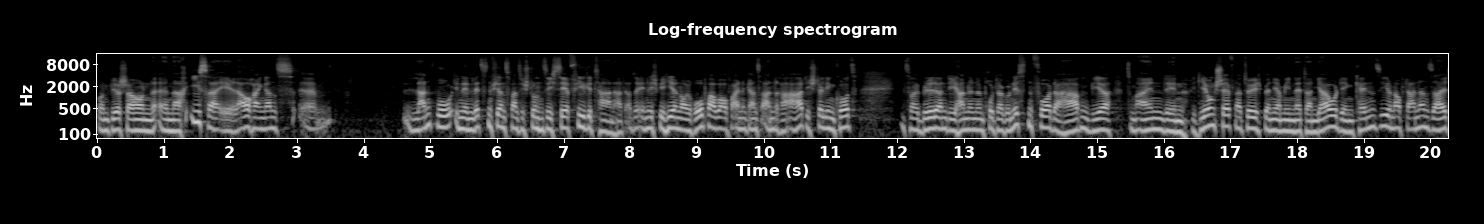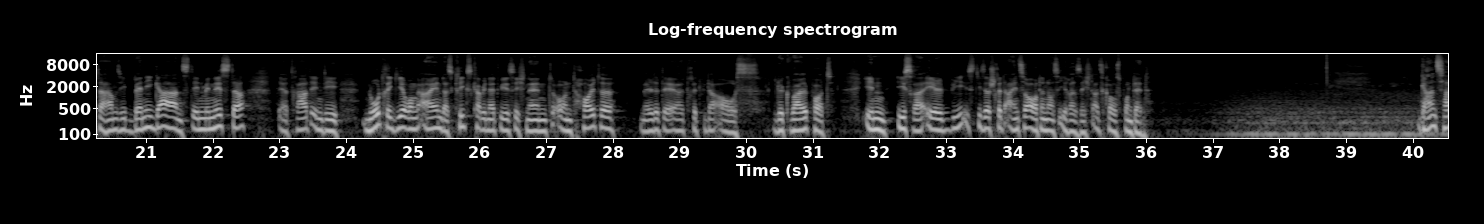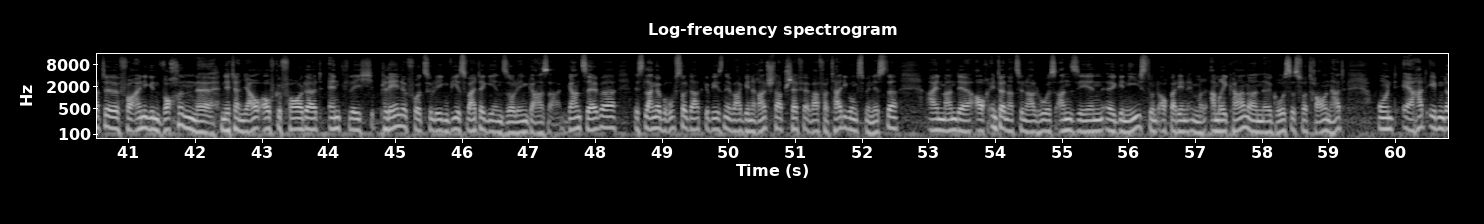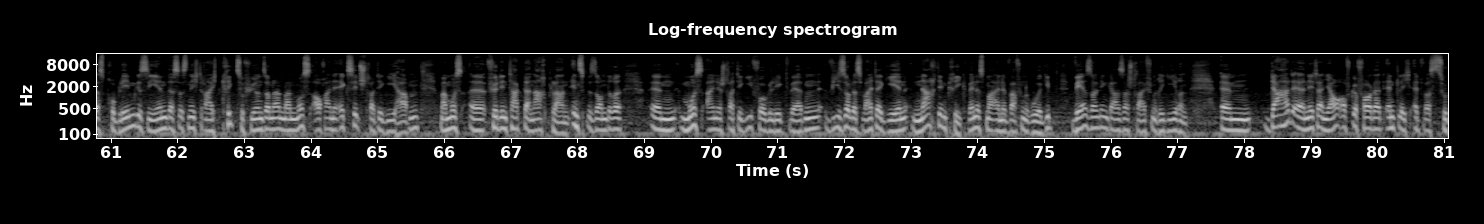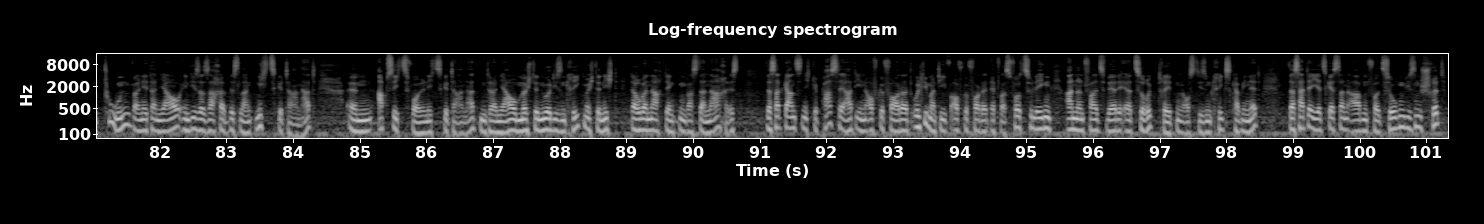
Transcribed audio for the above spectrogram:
Und wir schauen äh, nach Israel, auch ein ganz ähm, Land, wo in den letzten 24 Stunden sich sehr viel getan hat. Also ähnlich wie hier in Europa, aber auf eine ganz andere Art. Ich stelle Ihnen kurz in zwei Bildern die handelnden Protagonisten vor. Da haben wir zum einen den Regierungschef natürlich, Benjamin Netanyahu, den kennen Sie. Und auf der anderen Seite haben Sie Benny Gantz, den Minister. Der trat in die Notregierung ein, das Kriegskabinett, wie es sich nennt. Und heute meldete er, tritt wieder aus. Luc Walpott in Israel. Wie ist dieser Schritt einzuordnen aus Ihrer Sicht als Korrespondent? Gantz hatte vor einigen Wochen äh, Netanyahu aufgefordert, endlich Pläne vorzulegen, wie es weitergehen soll in Gaza. Gantz selber ist lange Berufssoldat gewesen, er war Generalstabschef, er war Verteidigungsminister, ein Mann, der auch international hohes Ansehen äh, genießt und auch bei den Amerikanern äh, großes Vertrauen hat. Und er hat eben das Problem gesehen, dass es nicht reicht, Krieg zu führen, sondern man muss auch eine Exit-Strategie haben. Man muss für den Tag danach planen. Insbesondere ähm, muss eine Strategie vorgelegt werden, wie soll es weitergehen nach dem Krieg, wenn es mal eine Waffenruhe gibt. Wer soll den Gazastreifen regieren? Ähm, da hat er Netanyahu aufgefordert, endlich etwas zu tun, weil Netanyahu in dieser Sache bislang nichts getan hat, ähm, absichtsvoll nichts getan hat. Netanyahu möchte nur diesen Krieg, möchte nicht darüber nachdenken, was danach ist. Das hat ganz nicht gepasst. Er hat ihn aufgefordert, ultimativ aufgefordert, etwas vorzulegen. Andernfalls werde er zurücktreten aus diesem Kriegskabinett. Das hat er jetzt gestern Abend vollzogen, diesen Schritt.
